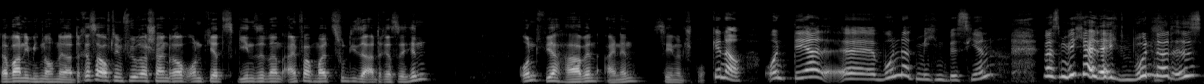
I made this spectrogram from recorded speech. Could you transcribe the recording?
Da war nämlich noch eine Adresse auf dem Führerschein drauf und jetzt gehen sie dann einfach mal zu dieser Adresse hin und wir haben einen Szenensprung. Genau. Und der äh, wundert mich ein bisschen. Was mich halt echt wundert ist,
